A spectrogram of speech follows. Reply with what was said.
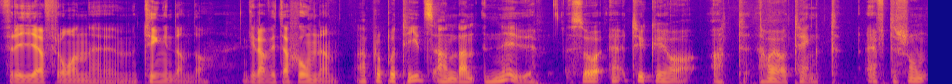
fria från eh, tyngden, då, gravitationen. Apropå tidsandan nu så tycker jag att, har jag tänkt, eftersom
